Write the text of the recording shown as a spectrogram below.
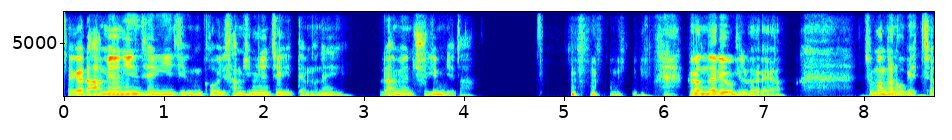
제가 라면 인생이 지금 거의 30년째이기 때문에 라면 죽입니다. 그런 날이 오길 바래요. 조만간 오겠죠.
